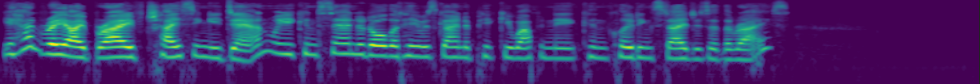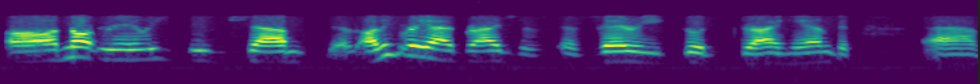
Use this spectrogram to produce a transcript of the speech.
you had Rio Brave chasing you down. Were you concerned at all that he was going to pick you up in the concluding stages of the race? Oh, not really. Um, I think Rio Brave's a, a very good greyhound, but um,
